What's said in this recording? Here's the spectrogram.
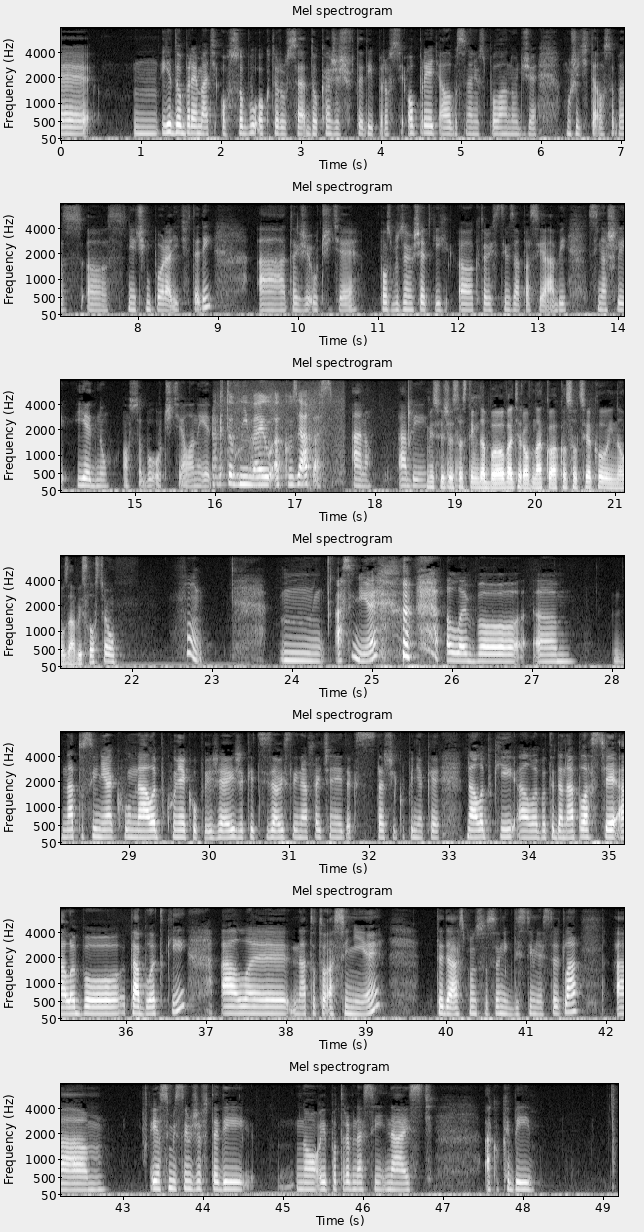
um, je dobré mať osobu, o ktorú sa dokážeš vtedy proste oprieť alebo sa na ňu spolahnuť, že môže ti tá osoba s, uh, s niečím poradiť vtedy. A takže určite pozbudzujem všetkých, uh, ktorí s tým zápasia, aby si našli jednu osobu, určite len jednu. Ak to vnímajú ako zápas. Áno. Aby Myslíš, že sa s tým dá bojovať rovnako ako s hociakou inou závislosťou? Hm. Mm, asi nie, lebo um, na to si nejakú nálepku nekúpiš, že? že keď si závislí na fajčenie, tak stačí kúpiť nejaké nálepky, alebo teda na plaste, alebo tabletky, ale na toto asi nie. Teda aspoň som sa nikdy s tým nestretla. A ja si myslím, že vtedy no, je potrebné si nájsť ako keby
